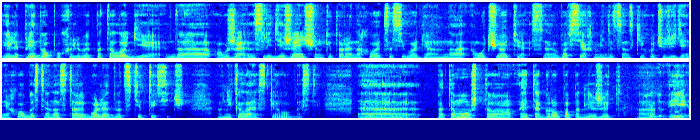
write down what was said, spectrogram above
или предопухолевой патологии да, уже среди женщин, которые находятся сегодня на учете во всех медицинских учреждениях области, она составляет более 20 тысяч в Николаевской области. Э, потому что эта группа подлежит э, и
